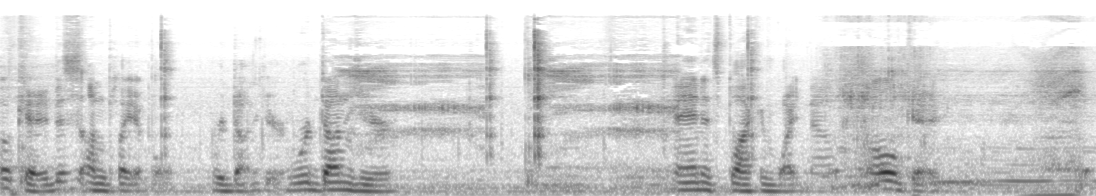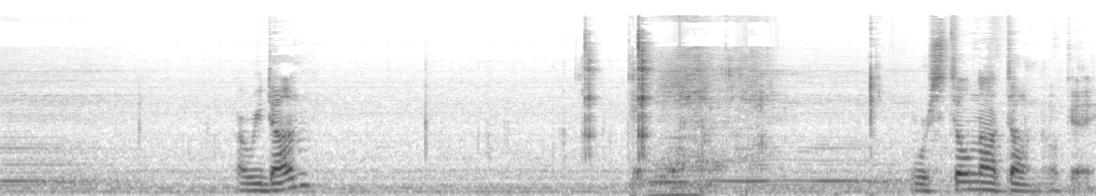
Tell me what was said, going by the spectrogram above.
okay, this is unplayable. We're done here. We're done here. And it's black and white now. Okay. Are we done? We're still not done. Okay.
